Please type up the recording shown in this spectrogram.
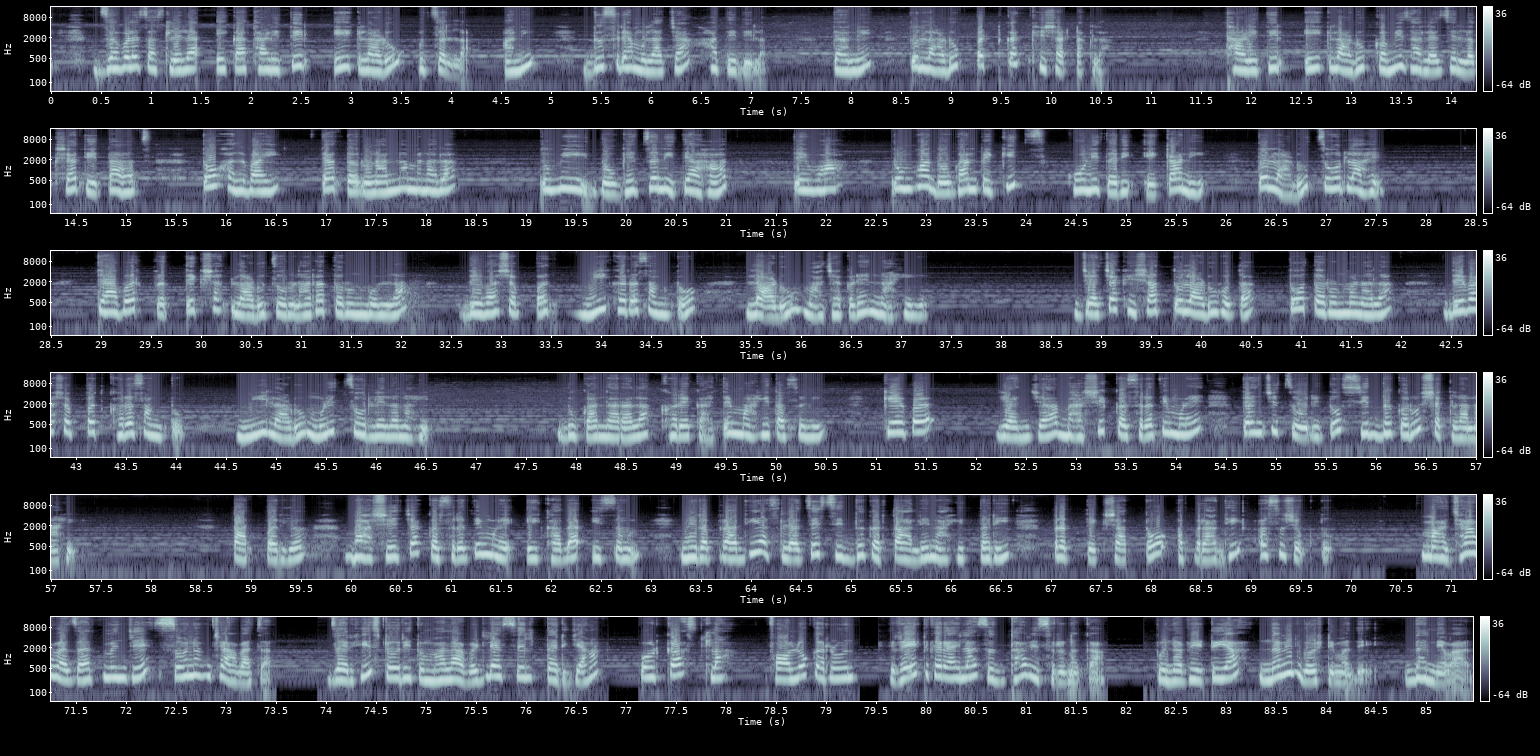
जवळच असलेल्या एका थाळीतील एक लाडू उचलला आणि दुसऱ्या मुलाच्या हाती दिला. त्याने तो लाडू पटकन खिशात टाकला. थाळीतील एक लाडू कमी झाल्याचे लक्षात येताच तो हलवाई त्या तरुणांना म्हणाला तुम्ही दोघेच जण इथे आहात तेव्हा तुम्हा दोघांपैकीच कोणीतरी एकाने तो लाडू चोरला आहे. त्यावर प्रत्यक्षात लाडू चोरणारा तरुण बोलला देवा शपथ मी खरं सांगतो लाडू माझ्याकडे नाही ज्याच्या खिशात तो लाडू होता तो तरुण म्हणाला देवा शपथ खरं सांगतो मी लाडू मुळीच चोरलेला नाही. दुकानदाराला खरे काय ते माहीत असूनही केवळ यांच्या भाषिक कसरतीमुळे त्यांची चोरी तो सिद्ध करू शकला नाही. तात्पर्य भाषेच्या कसरतीमुळे एखादा इसम निरपराधी असल्याचे सिद्ध करता आले नाही तरी प्रत्यक्षात तो अपराधी असू शकतो. माझ्या आवाजात म्हणजे सोनमच्या आवाजात. जर ही स्टोरी तुम्हाला आवडली असेल तर या पॉडकास्टला फॉलो करून रेट करायला सुद्धा विसरू नका. पुन्हा भेटूया नवीन गोष्टीमध्ये. धन्यवाद.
